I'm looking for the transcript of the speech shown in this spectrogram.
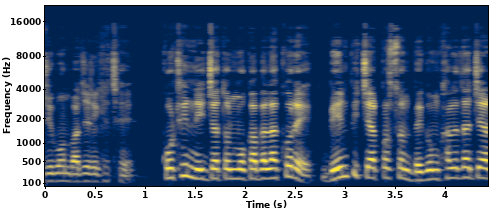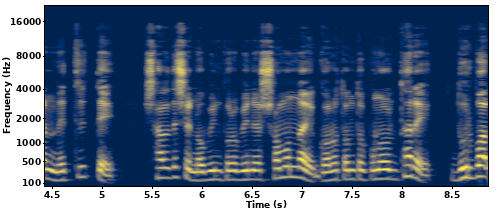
জীবন বাজি রেখেছে। কঠিন নির্যাতন মোকাবেলা করে বিএনপি চেয়ারপারসন বেগম খালেদা জিয়ার নেতৃত্বে সারা দেশে নবীন প্রবীণের সমন্বয়ে গণতন্ত্র পুনরুদ্ধারে দুর্বল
